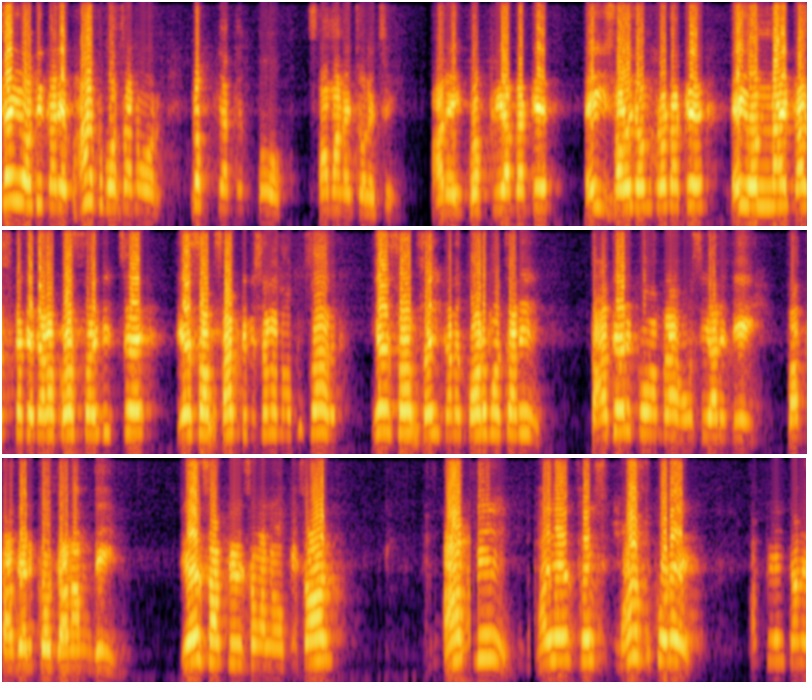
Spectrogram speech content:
সেই অধিকারে ভাগ বসানোর প্রক্রিয়া কিন্তু সমানে চলেছে। আর এই প্রক্রিয়াটাকে, এই ষড়যন্ত্রটাকে, এই অন্যায় কাজটাকে যারা প্রশ্রয় দিচ্ছে, যেসব সাব ডিভিশনাল অফিসার যেসব সেইখানে কর্মচারী, তাদেরকেও আমরা হুঁশিয়ারি দিই বা তাদেরকেও জানান দিই। যে সাব ডিভিশনাল অফিসার আপনি আইএসএস পাস করে আপনি এখানে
